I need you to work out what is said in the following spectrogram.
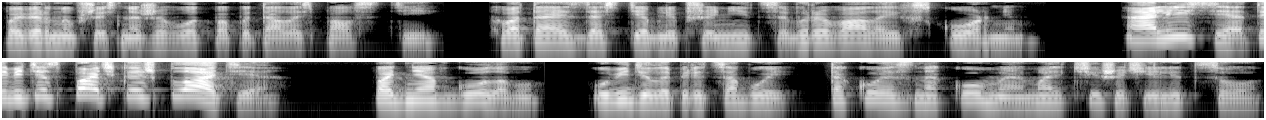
Повернувшись на живот, попыталась ползти. Хватаясь за стебли пшеницы, вырывала их с корнем. «Алисия, ты ведь испачкаешь платье!» Подняв голову, увидела перед собой такое знакомое мальчишечье лицо.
